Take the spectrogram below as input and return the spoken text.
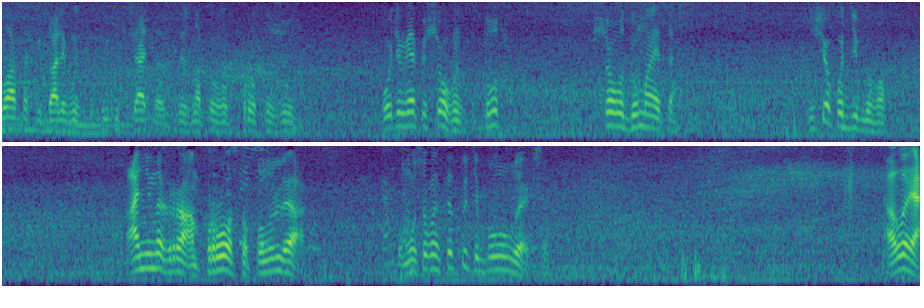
класах і далі в інституті вчаться, це ж напевно просто жуть. Потім я пішов в інститут. Що ви думаєте? Нічого подібного. Ані на грам, просто по нулях. Тому що в інституті було легше. Але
